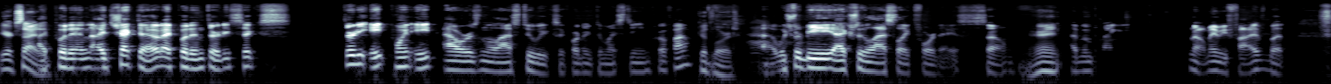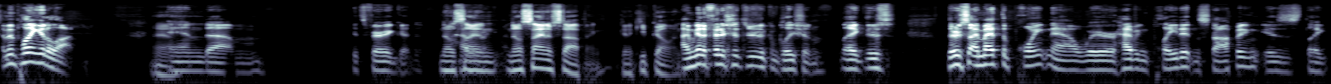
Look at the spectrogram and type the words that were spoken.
you're excited. I put in. I checked out. I put in 36, 38.8 hours in the last two weeks, according to my Steam profile, Good lord. uh, which would be actually the last like four days. So All right. I've been playing. No, maybe five, but I've been playing it a lot, Yeah. and um, it's very good. No highly sign. recommend No sign of stopping. Gonna keep going. I'm gonna finish it through to completion. Like there's there's I'm at the point now where having played it and stopping is like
